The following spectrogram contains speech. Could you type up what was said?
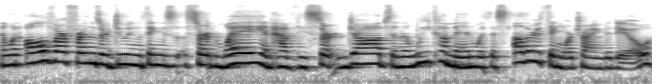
And when all of our friends are doing things a certain way and have these certain jobs, and then we come in with this other thing we're trying to do,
